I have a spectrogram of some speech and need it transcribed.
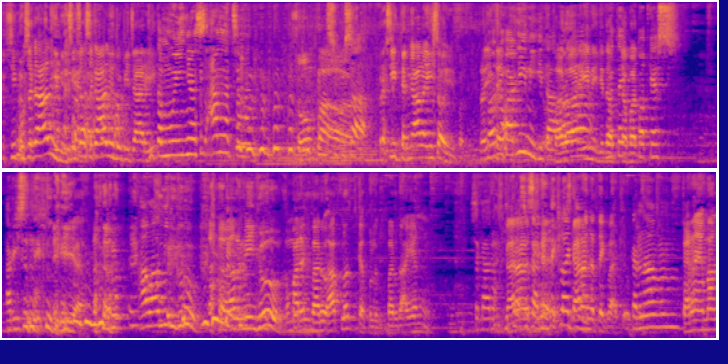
sibuk sekali nih, susah sekali untuk dicari. ditemuinya sangat sangat Sumpah. Susah. Presiden kalah iso. Presiden. baru hari ini kita Baru hari ini kita dapat podcast hari Senin Iya. awal minggu Hari Minggu kemarin baru upload, baru tayang. Sekarang kita Sekarang sudah ngetik lagi Sekarang ngetik lagi. oke. karena mm, Karena emang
